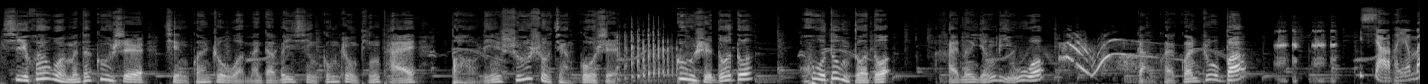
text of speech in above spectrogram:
喜欢我们的故事，请关注我们的微信公众平台“宝林叔叔讲故事”，故事多多，互动多多，还能赢礼物哦！赶快关注吧，小朋友们，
